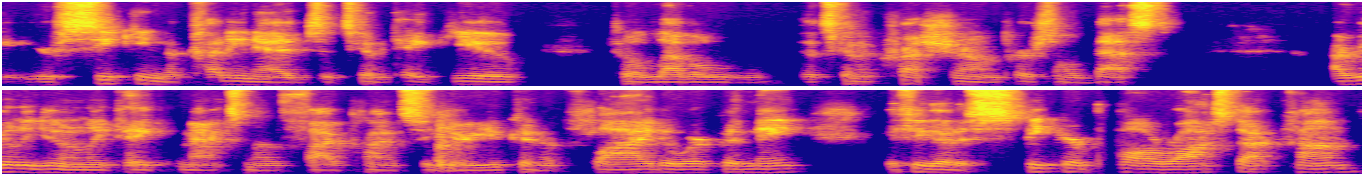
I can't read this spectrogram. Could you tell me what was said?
you're seeking the cutting edge that's going to take you to a level that's going to crush your own personal best. I really do only take maximum of five clients a year. You can apply to work with me. If you go to speakerpaulross.com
